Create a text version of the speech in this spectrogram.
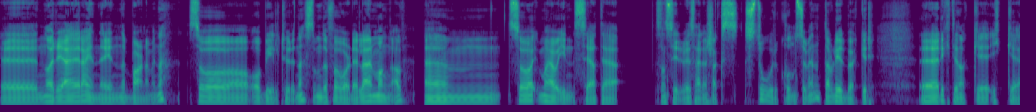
eh, når jeg regner inn barna mine så, og bilturene, som det for vår del er mange av, eh, så må jeg jo innse at jeg sannsynligvis er en slags storkonsument av lydbøker. Eh, Riktignok ikke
